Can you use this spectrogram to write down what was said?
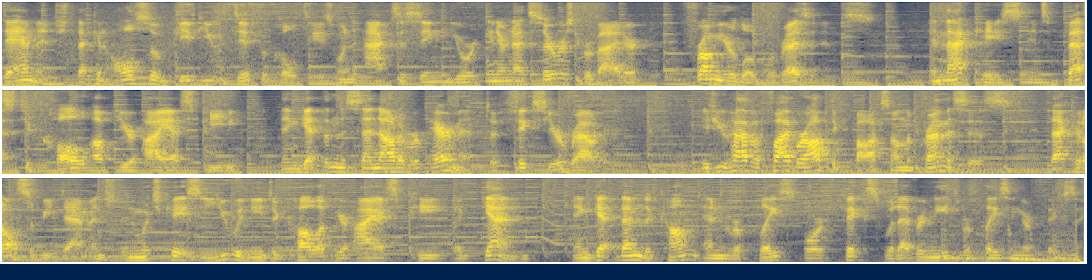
damaged, that can also give you difficulties when accessing your internet service provider from your local residence. In that case, it's best to call up your ISP and get them to send out a repairman to fix your router. If you have a fiber optic box on the premises, that could also be damaged, in which case you would need to call up your ISP again and get them to come and replace or fix whatever needs replacing or fixing.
